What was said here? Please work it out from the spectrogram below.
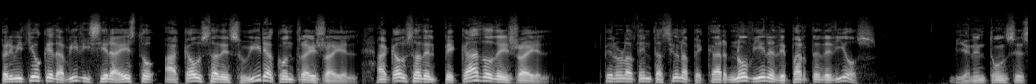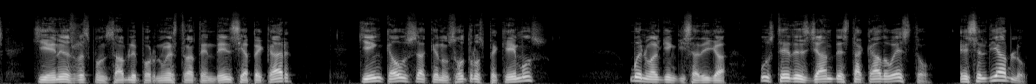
Permitió que David hiciera esto a causa de su ira contra Israel, a causa del pecado de Israel. Pero la tentación a pecar no viene de parte de Dios. Bien entonces, ¿quién es responsable por nuestra tendencia a pecar? ¿Quién causa que nosotros pequemos? Bueno, alguien quizá diga, ustedes ya han destacado esto, es el diablo.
